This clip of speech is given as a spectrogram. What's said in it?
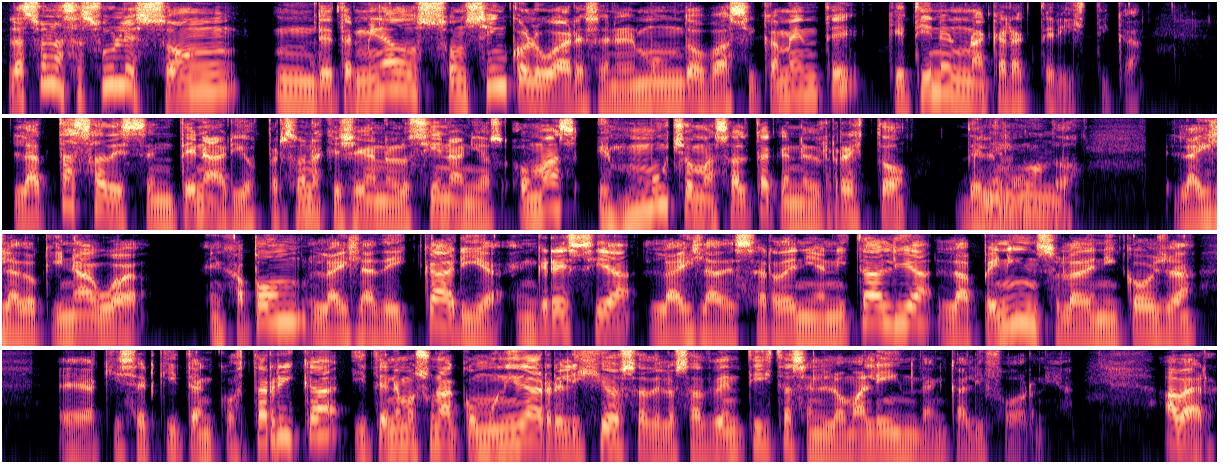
Las zonas azules son mm, determinados, son cinco lugares en el mundo básicamente que tienen una característica. La tasa de centenarios, personas que llegan a los 100 años o más, es mucho más alta que en el resto del mundo. La isla de Okinawa en Japón, la isla de Icaria en Grecia, la isla de Cerdeña en Italia, la península de Nicoya eh, aquí cerquita en Costa Rica y tenemos una comunidad religiosa de los adventistas en Loma Linda, en California. A ver,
